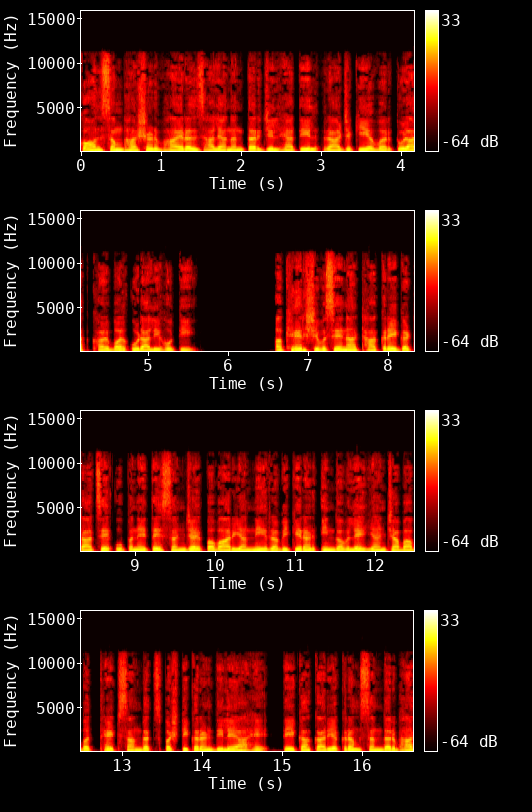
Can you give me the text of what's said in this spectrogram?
कॉल संभाषण व्हायरल झाल्यानंतर जिल्ह्यातील राजकीय वर्तुळात खळबळ उडाली होती. अखेर शिवसेना ठाकरे गटाचे उपनेते संजय पवार यांनी रविकिरण इंगवले यांच्याबाबत थेट सांगत स्पष्टीकरण दिले आहे. एका कार्यक्रम संदर्भात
